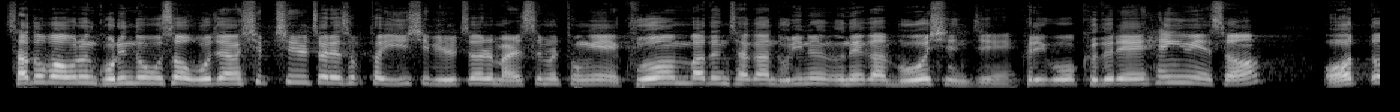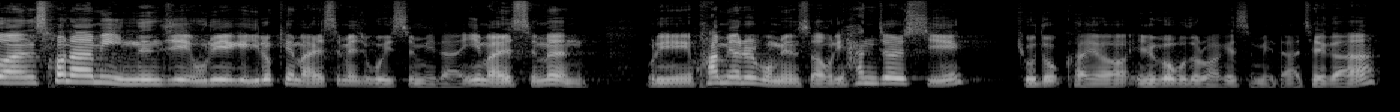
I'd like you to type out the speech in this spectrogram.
사도 바울은 고린도후서 5장 17절에서부터 21절 말씀을 통해 구원받은 자가 누리는 은혜가 무엇인지 그리고 그들의 행위에서 어떠한 선함이 있는지 우리에게 이렇게 말씀해 주고 있습니다. 이 말씀은 우리 화면을 보면서 우리 한 절씩 교독하여 읽어 보도록 하겠습니다. 제가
